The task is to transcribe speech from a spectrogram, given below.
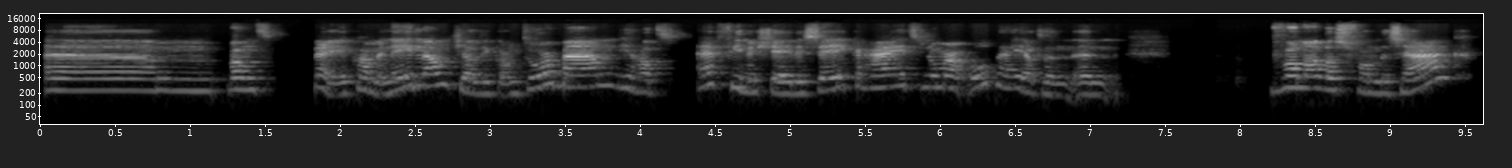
ehm, want nou, je kwam in Nederland, je had die kantoorbaan, je had hè, financiële zekerheid, noem maar op. Hè, je had een, een, van alles van de zaak.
